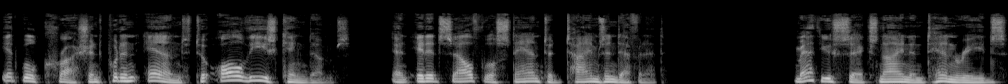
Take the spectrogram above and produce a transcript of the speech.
It will crush and put an end to all these kingdoms, and it itself will stand to times indefinite. Matthew 6, 9 and 10 reads,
